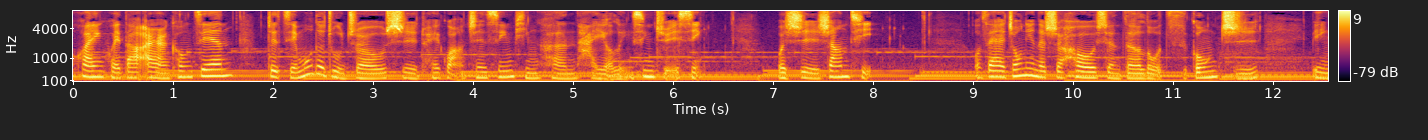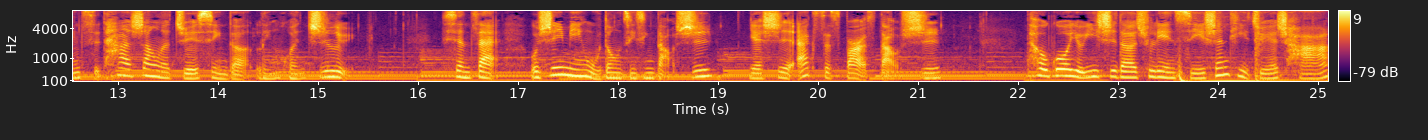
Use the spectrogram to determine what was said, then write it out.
欢迎回到爱然空间。这节目的主轴是推广身心平衡，还有灵性觉醒。我是商体。我在中年的时候选择裸辞公职，并因此踏上了觉醒的灵魂之旅。现在，我是一名舞动静心导师，也是 Access Bars 导师。透过有意识的去练习身体觉察，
